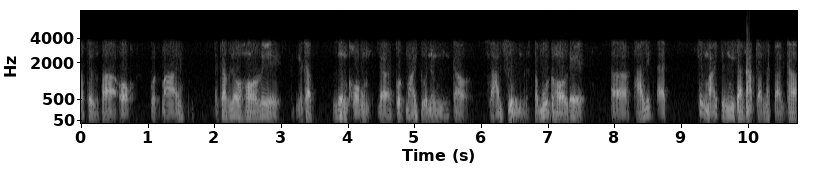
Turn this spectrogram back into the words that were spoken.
รัฐสภาออกกฎหมายนะครับเรียกว่าฮอลเล่นะครับ เรื่องของเอ่อกฎหมายตัวหนึ่งหนึ่งเก้าสามศูนย์สมุดฮอลเล่ทาริฟแอคซึ่งหมายถึงมีการจัดการทางการค้า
